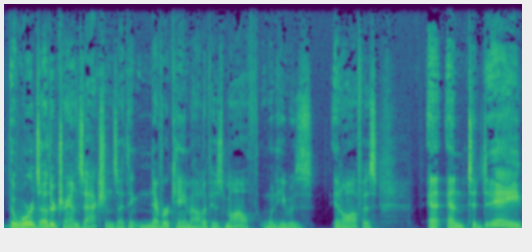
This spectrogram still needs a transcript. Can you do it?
The words other transactions, I think, never came out of his mouth when he was in office. And, and today,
